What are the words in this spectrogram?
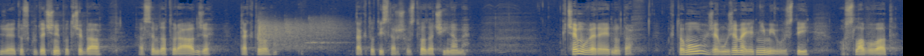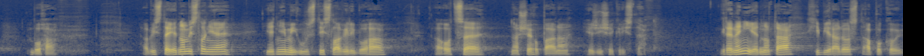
že je to skutečně potřeba a jsem za to rád, že takto, takto ty staršovstva začínáme. K čemu vede jednota? K tomu, že můžeme jedními ústy oslavovat Boha. Abyste jednomyslně jedními ústy slavili Boha a Otce našeho Pána Ježíše Krista. Kde není jednota, chybí radost a pokoj.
